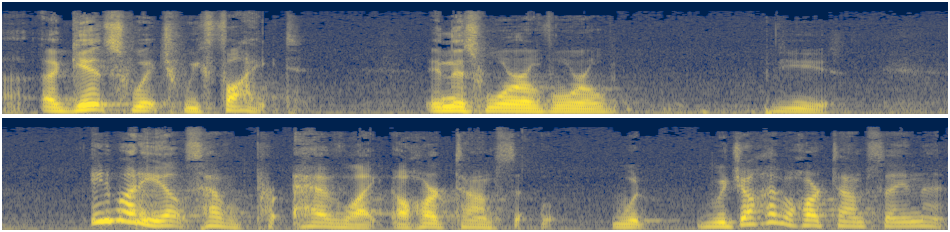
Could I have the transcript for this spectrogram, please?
uh, against which we fight in this war of world views. Anybody else have have like a hard time? Would would y'all have a hard time saying that?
